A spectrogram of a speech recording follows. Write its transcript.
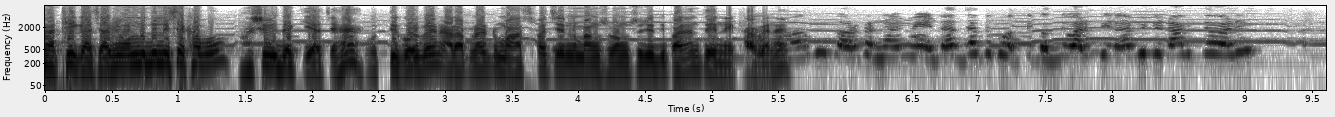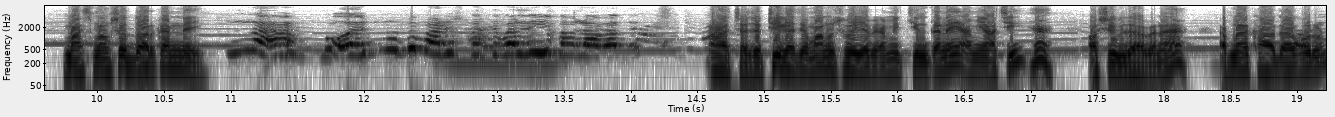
না ঠিক আছে আমি অন্যদিন এসে খাব। অসুবিধা কি আছে হ্যাঁ? ভর্তি করবেন আর আপনার একটু মাছ পাচ্ছেন মাংস মাংস যদি পারেন তো এনে খাবেন হ্যাঁ? মাছ মাংসের দরকার নেই? আচ্ছা আচ্ছা ঠিক আছে মানুষ হয়ে যাবে আমি চিন্তা নেই আমি আছি হ্যাঁ? অসুবিধা হবে না হ্যাঁ? আপনারা খাওয়া দাওয়া করুন।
